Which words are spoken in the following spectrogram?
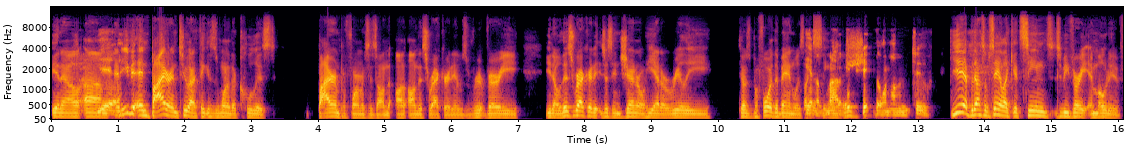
you know? Um Yeah. and even and byron too i think is one of the coolest byron performances on on, on this record it was re- very you know this record just in general he had a really there was before the band was He like had a lot of shit going on too. Yeah, but that's what I'm saying. Like it seems to be very emotive.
